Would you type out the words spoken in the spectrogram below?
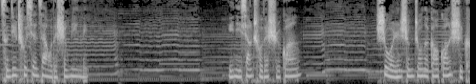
曾经出现在我的生命里。与你相处的时光，是我人生中的高光时刻。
